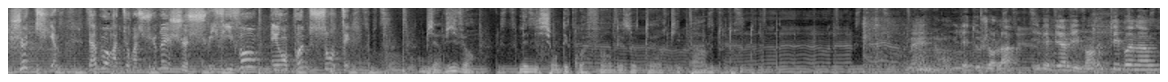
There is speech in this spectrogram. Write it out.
Je tiens d'abord à te rassurer, je suis vivant et en bonne santé. Bien vivant, l'émission décoiffant des auteurs qui parlent tout outre Mais non, il est toujours là, il est bien vivant, le petit bonhomme.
